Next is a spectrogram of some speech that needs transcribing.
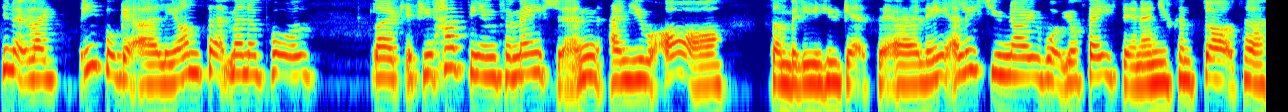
you know, like people get early onset menopause. Like if you have the information and you are somebody who gets it early, at least you know what you're facing and you can start to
